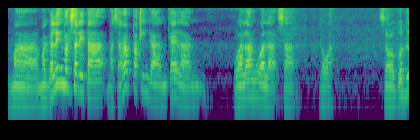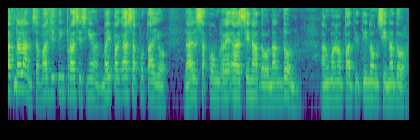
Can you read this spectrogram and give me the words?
ma magaling magsalita, masarap pakinggan, kaya lang walang-wala sa gawa. So, good luck na lang sa budgeting process ngayon. May pag-asa po tayo dahil sa Kongre ah, Senado nandun ang mga patitinong senador.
